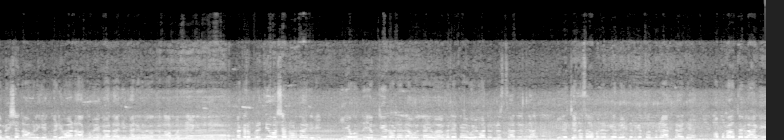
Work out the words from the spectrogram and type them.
ಕಮಿಷನ್ ಅವಳಿಗೆ ಕಡಿವಾಣ ಹಾಕಬೇಕಾದ ಅಧಿಕಾರಿಗಳು ಇವತ್ತು ನಾಪತ್ತೆಯಾಗಿದ್ದಾರೆ ಯಾಕಂದರೆ ಪ್ರತಿ ವರ್ಷ ನೋಡ್ತಾ ಇದ್ದೀವಿ, ಈ ಒಂದು ಎಂ ಜಿ ರೋಡಲ್ಲಿ ಕೈ ಅವರೇಕಾಯಿ ವಹಿವಾಟು ನಡೆಸ್ತಾ ಇದ್ರಿಂದ ಇಲ್ಲಿ ಜನಸಾಮಾನ್ಯರಿಗೆ ರೈತರಿಗೆ ತೊಂದರೆ ಆಗ್ತಾ ಇದೆ. ಅಪಘಾತಗಳಾಗಿ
